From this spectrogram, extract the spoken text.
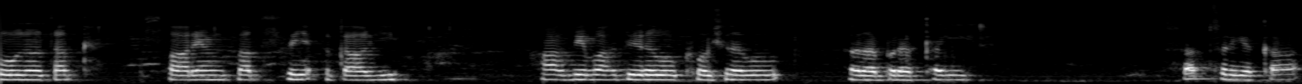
ਉਦੋਂ ਤੱਕ ਸਾਰਿਆਂ ਨੂੰ ਸਤਿ ਸ੍ਰੀ ਅਕਾਲ ਜੀ। ਆਪਦੇ ਵਸਦੇ ਰਹੋ, ਖੁਸ਼ ਰਹੋ, ਰੱਬ ਰੱਖਾ ਜੀ। ਸਤਿ ਸ੍ਰੀ ਅਕਾਲ।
